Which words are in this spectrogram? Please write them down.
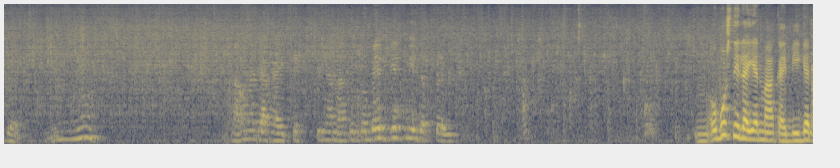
Good. Mm. Saan na dyan kay tingnan natin to. Babe, get me the plate. Mm, ubos nila yan mga kaibigan.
